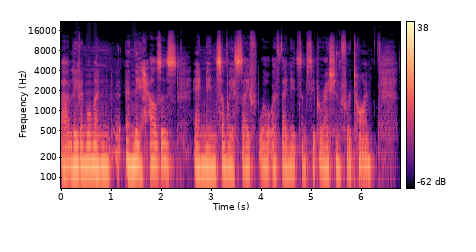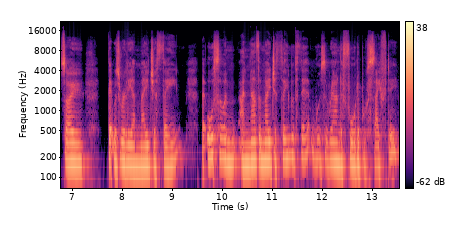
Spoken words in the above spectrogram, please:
uh, leaving women in their houses and men somewhere safe well if they need some separation for a time. So that was really a major theme but also um, another major theme of that was around affordable safety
